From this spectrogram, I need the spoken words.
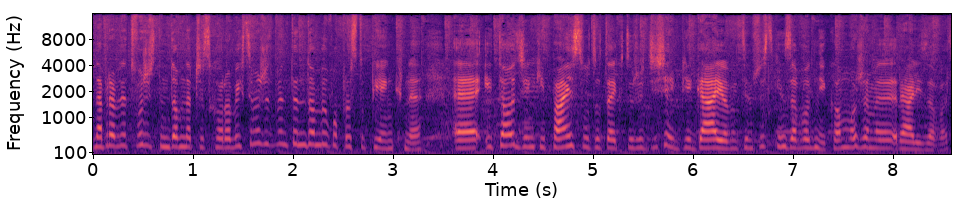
naprawdę tworzyć ten dom na czas choroby i chcemy, żeby ten dom był po prostu piękny. E, I to dzięki Państwu tutaj, którzy dzisiaj biegają i tym wszystkim zawodnikom możemy realizować.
